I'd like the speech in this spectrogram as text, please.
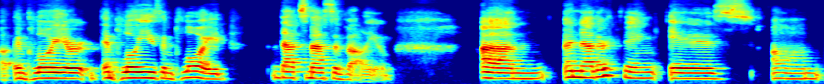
uh, employer employees employed that's massive value. Um, another thing is um,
